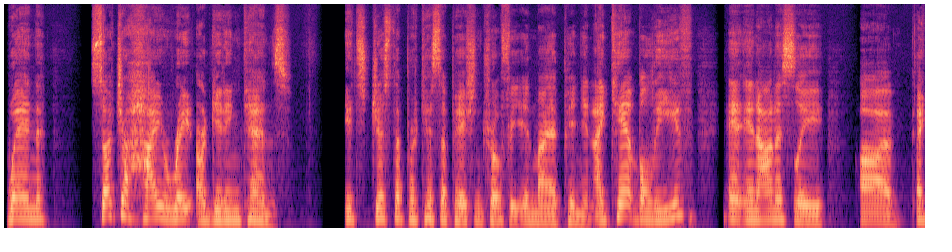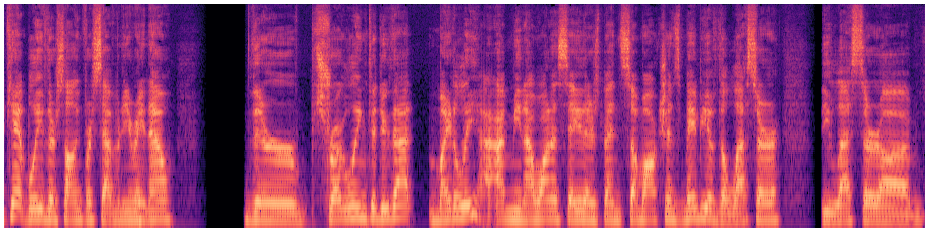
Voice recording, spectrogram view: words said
when such a high rate are getting 10s, it's just a participation trophy, in my opinion. I can't believe, and, and honestly, uh, I can't believe they're selling for 70 right now. They're struggling to do that mightily. I, I mean, I want to say there's been some auctions, maybe of the lesser, the lesser um,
